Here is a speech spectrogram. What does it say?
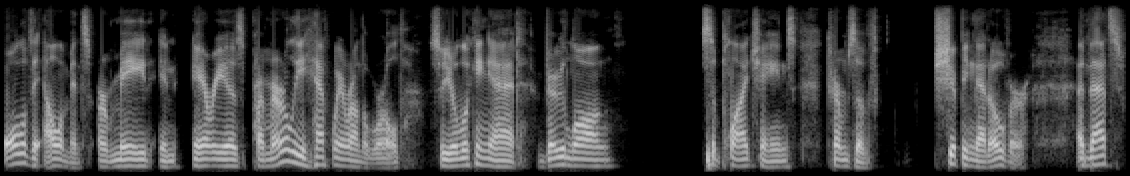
all of the elements are made in areas primarily halfway around the world. So you're looking at very long supply chains in terms of shipping that over. And that's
